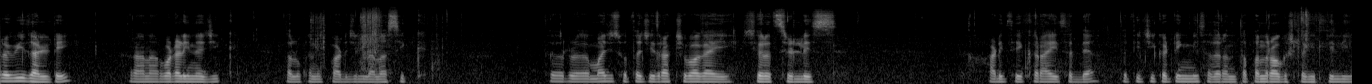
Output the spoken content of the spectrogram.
रवी झालटे राहणार वडाळी नजीक तालुका निफाड जिल्हा नाशिक. तर माझी स्वतःची द्राक्षबाग आहे शरद सिडलेस अडीच एकर आहे सध्या तर तिची कटिंग मी साधारणतः पंधरा ऑगस्टला घेतलेली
